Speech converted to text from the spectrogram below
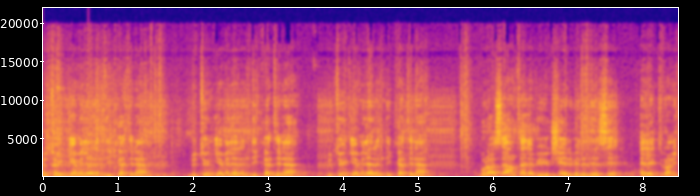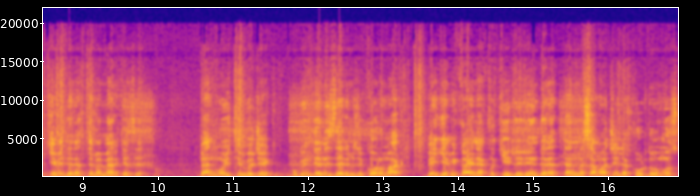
Bütün gemilerin dikkatine, bütün gemilerin dikkatine, bütün gemilerin dikkatine. Burası Antalya Büyükşehir Belediyesi Elektronik Gemi Denetleme Merkezi. Ben Muhittin Böcek. Bugün denizlerimizi korumak ve gemi kaynaklı kirliliğin denetlenmesi amacıyla kurduğumuz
